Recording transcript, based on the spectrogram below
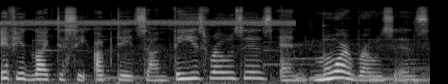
If you'd like to see updates on these roses and more roses,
